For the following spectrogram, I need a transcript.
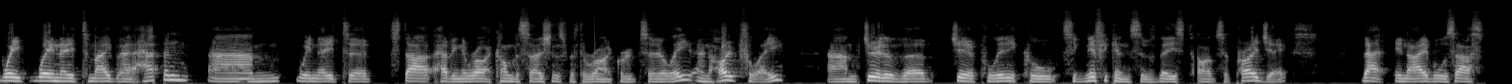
we we need to make that happen. Um, we need to start having the right conversations with the right groups early, and hopefully, um, due to the geopolitical significance of these types of projects, that enables us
